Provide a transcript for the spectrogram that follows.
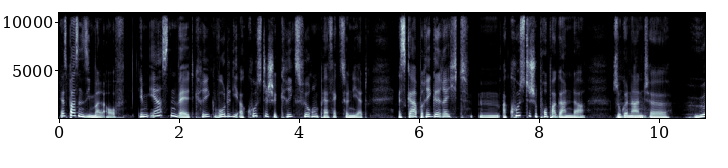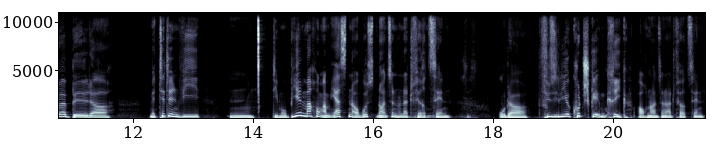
Jetzt passen Sie mal auf. Im Ersten Weltkrieg wurde die akustische Kriegsführung perfektioniert. Es gab regelrecht mh, akustische Propaganda, sogenannte Hörbilder mit Titeln wie mh, Die Mobilmachung am 1. August 1914 oder Füsilier Kutschke im Krieg, auch 1914.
